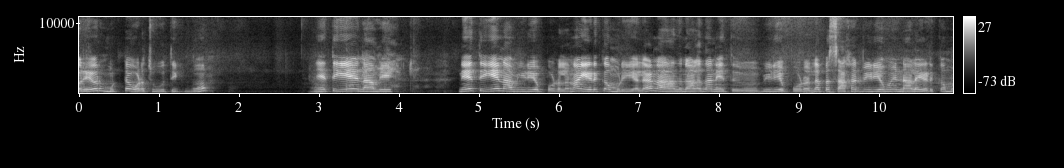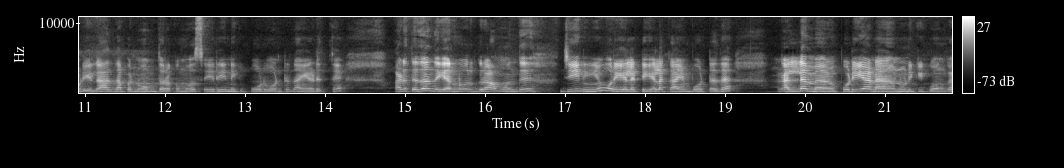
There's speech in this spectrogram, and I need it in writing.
ஒரே ஒரு முட்டை உடச்சி ஊற்றிக்குவோம் நேற்றுயே நான் வே நேற்றுயே நான் வீடியோ போடலைன்னா எடுக்க முடியலை. நான் அதனால தான் நேற்று வீடியோ போடலை. இப்போ சகர் வீடியோவும் என்னால் எடுக்க முடியலை. அதுதான் இப்போ நோம்பு திறக்கும் போது சரி இன்றைக்கி போடுவோன்ட்டு நான் எடுத்தேன். அடுத்தது அந்த இரநூறு கிராம் வந்து ஜீனியும் ஒரு ஏழு எட்டு ஏலக்காயும் போட்டதை நல்ல ம பொடியாக ந நுணுக்கிக்கோங்க.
